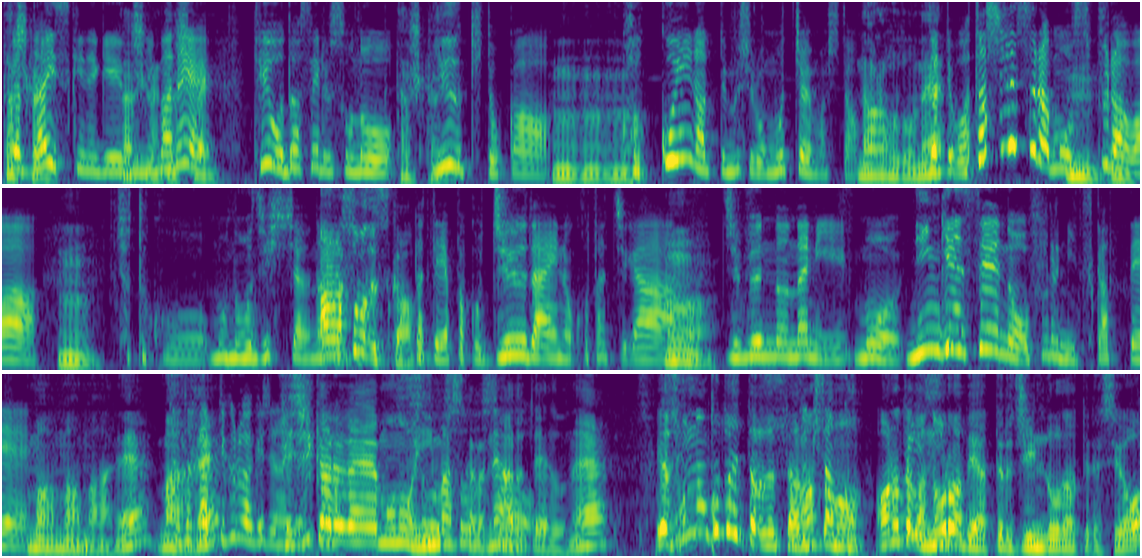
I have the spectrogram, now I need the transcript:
が大好きなゲームにまで手を出せるその勇気とかうんうんうん。かっこいいなってむしろ思っちゃいました。なるほどね。だって私ですらもうスプラはうんちょっとこう物おじしちゃうなあそうですか。だってやっぱこう10代の子たちうがん。自分の何もう人間性能をフルに使ってまあまあまあね,、まあね、戦ってくるわけじゃないフィですか。ジカルがものを言いますからねある程度ね。いやそんなこと言ったらだってあなた鈴木さんのあなたが野良でやってる人狼だってですよ。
